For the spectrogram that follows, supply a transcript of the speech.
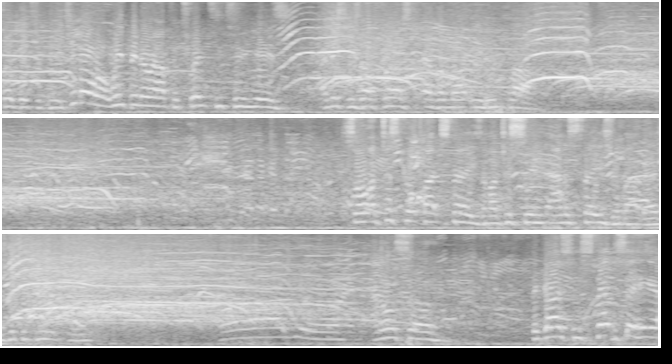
So good to be. Do you know what? We've been around for 22 years, and this is our first ever Mighty Hoopla. So I've just got backstage, and I've just seen Anastacia back there. It's looking beautiful. Oh yeah! And also, the guys from Steps are here.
